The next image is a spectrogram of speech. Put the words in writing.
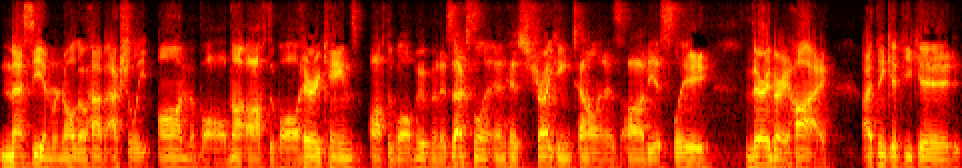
Messi and Ronaldo have actually on the ball, not off the ball. Harry Kane's off the ball movement is excellent, and his striking talent is obviously very, very high. I think if he could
